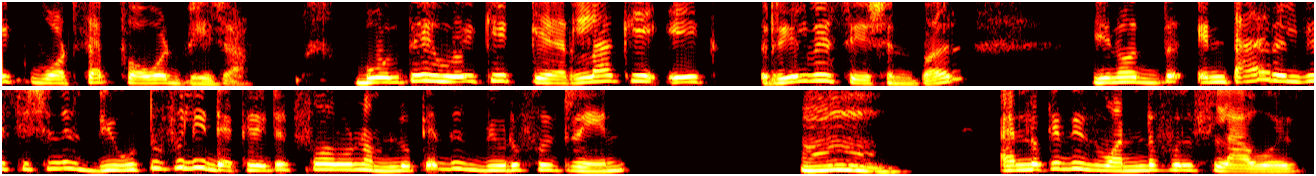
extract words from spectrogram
एक व्हाट्सएप फॉरवर्ड भेजा बोलते हुए कि केरला के एक रेलवे स्टेशन पर you know the entire railway station is beautifully decorated for onam look at this beautiful train and look at these wonderful flowers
